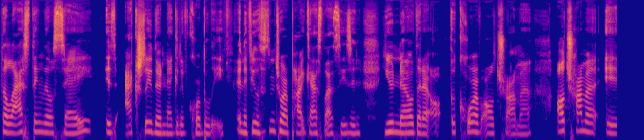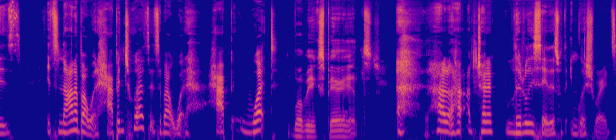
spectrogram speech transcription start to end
the last thing they'll say is actually their negative core belief. And if you listen to our podcast last season, you know that at all, the core of all trauma, all trauma is it's not about what happened to us. It's about what happened. What what we experienced. how, to, how I'm trying to literally say this with English words.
